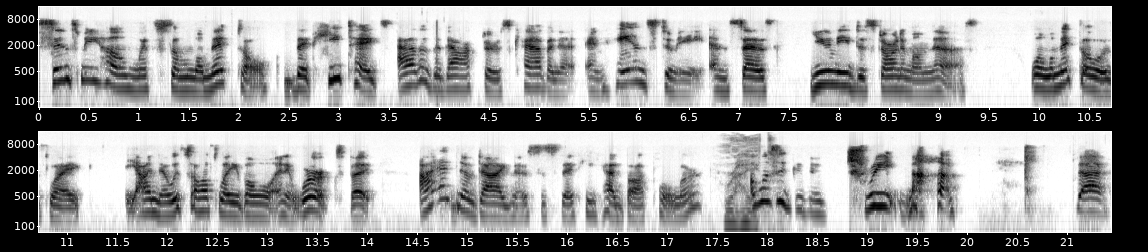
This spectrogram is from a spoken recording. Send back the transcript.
sends me home with some Lamictal that he takes out of the doctor's cabinet and hands to me and says, You need to start him on this. Well, Lamictal is like, yeah, I know it's off label and it works, but I had no diagnosis that he had bipolar. Right. I wasn't going to treat my, that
